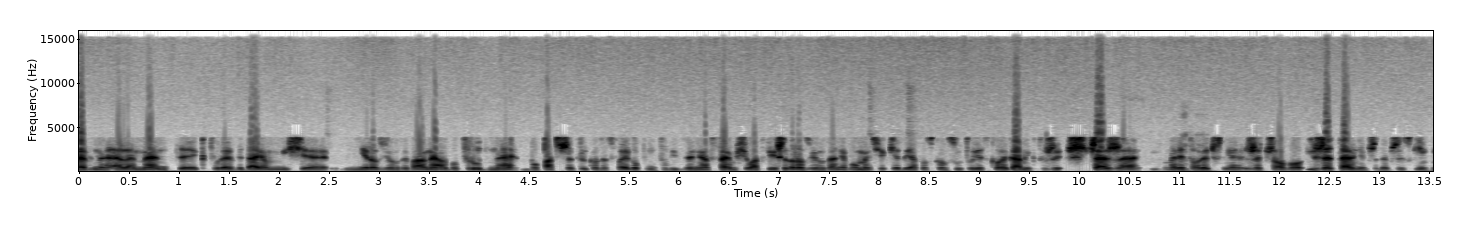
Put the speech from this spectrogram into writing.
pewne elementy, które wydają mi się nierozwiązywalne albo trudne, bo patrzę tylko ze swojego punktu widzenia, stają się łatwiejsze do rozwiązania w momencie, kiedy ja to skonsultuję z kolegami, którzy szczerze, merytorycznie, rzeczowo i rzetelnie przede wszystkim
